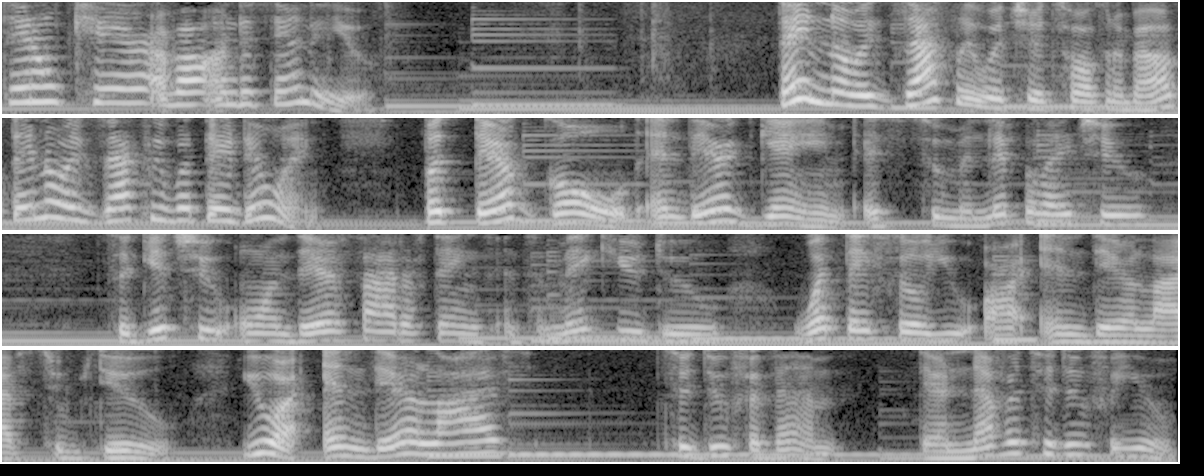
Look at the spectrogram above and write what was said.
They don't care about understanding you. They know exactly what you're talking about, they know exactly what they're doing. But their goal and their game is to manipulate you, to get you on their side of things, and to make you do what they feel you are in their lives to do. You are in their lives to do for them, they're never to do for you.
